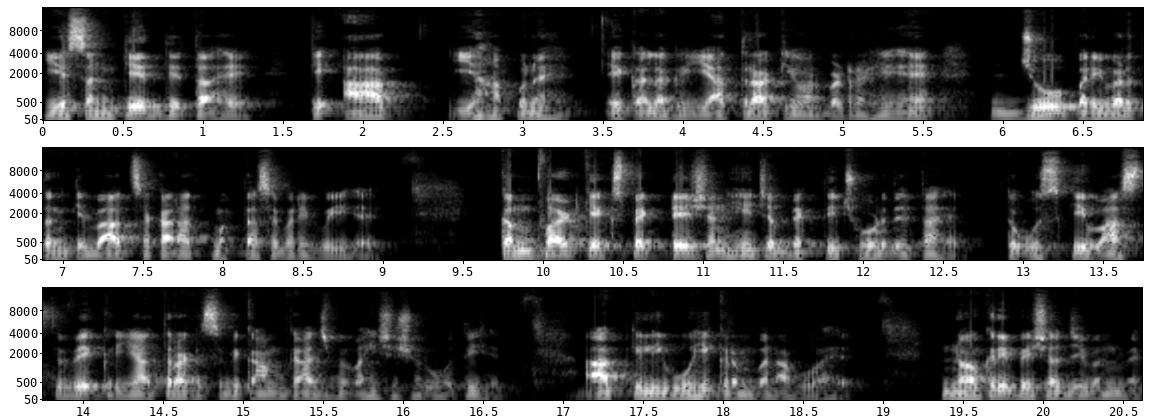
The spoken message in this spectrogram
ये संकेत देता है कि आप यहाँ पुनः एक अलग यात्रा की ओर बढ़ रहे हैं, जो परिवर्तन के बाद सकारात्मकता से भरी हुई है। कंफर्ट के एक्सपेक्टेशन ही जब व्यक्ति छोड़ देता है तो उसकी वास्तविक यात्रा किसी भी कामकाज में वहीं से शुरू होती है। आपके लिए वो ही क्रम बना हुआ है। नौकरी पेशा जीवन में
